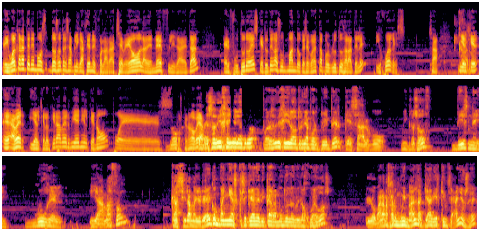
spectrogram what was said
Igual que ahora tenemos dos o tres aplicaciones, por la de HBO, la de Netflix, la de tal. El futuro es que tú tengas un mando que se conecta por Bluetooth a la tele y juegues. O sea, y el que, eh, a ver, y el que lo quiera ver bien y el que no, pues, No, pues que no lo vea. Por eso dije yo el otro, por eso dije yo el otro día por Twitter que salvo Microsoft, Disney, Google y Amazon, casi la mayoría de compañías que se quieran dedicar al mundo de los videojuegos lo van a pasar muy mal de aquí a 10-15 años, ¿eh?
